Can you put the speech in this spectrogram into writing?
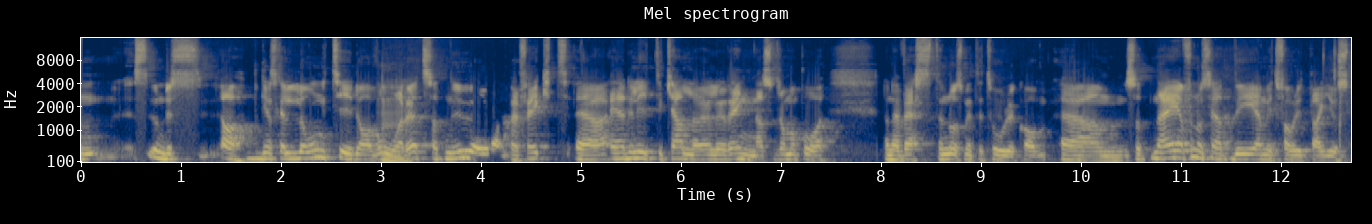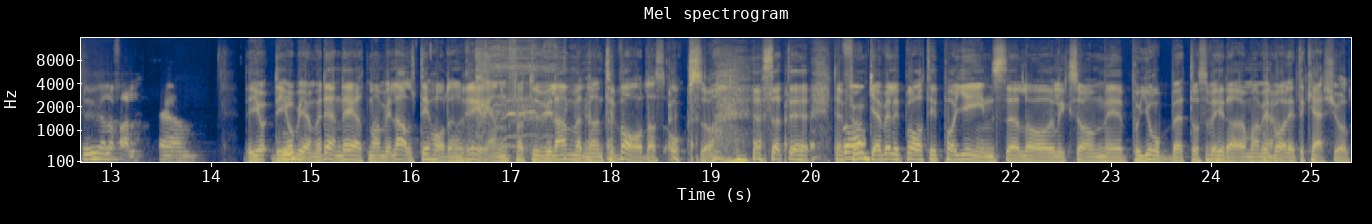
under ja, ganska lång tid av mm. året. Så att nu är den perfekt. Är det lite kallare eller regnar så drar man på den här västen då som heter Torecom. Um, så nej, jag får nog säga att det är mitt favoritplagg just nu i alla fall. Um, det, det jobbiga med den är att man vill alltid ha den ren för att du vill använda den till vardags också. Så att det, den funkar väldigt bra till ett par jeans eller liksom eh, på jobbet och så vidare om man vill vara lite casual.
